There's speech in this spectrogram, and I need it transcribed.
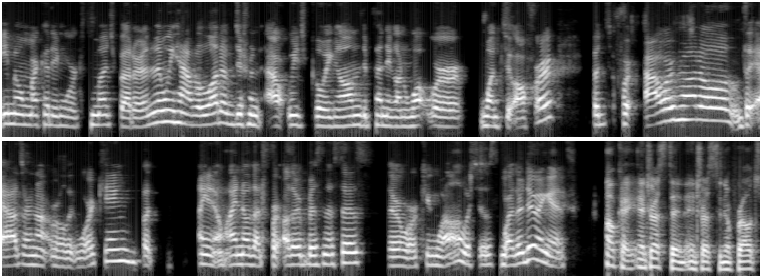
email marketing works much better. And then we have a lot of different outreach going on depending on what we want to offer. But for our model, the ads are not really working. But you know, I know that for other businesses, they're working well, which is why they're doing it. Okay, interesting, interesting approach.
